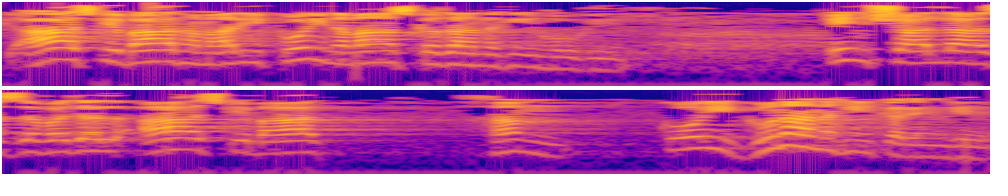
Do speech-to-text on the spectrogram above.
کہ آج کے بعد ہماری کوئی نماز قضا نہیں ہوگی۔ ان شاء اللہ آج کے بعد ہم کوئی گنا نہیں کریں گے۔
